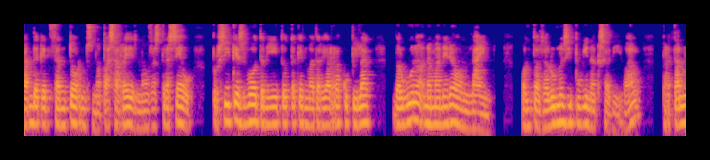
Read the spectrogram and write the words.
cap d'aquests entorns, no passa res, no us estresseu, però sí que és bo tenir tot aquest material recopilat d'alguna manera online, on els alumnes hi puguin accedir. Val? Per tant,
